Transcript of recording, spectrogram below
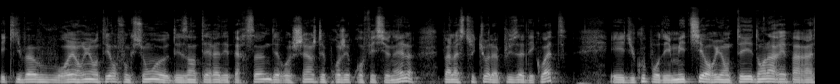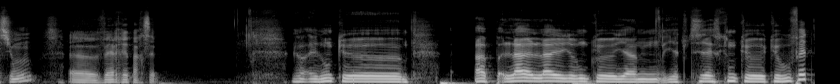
et qui va vous réorienter en fonction euh, des intérêts des personnes, des recherches, des projets professionnels vers la structure la plus adéquate. Et du coup, pour des métiers orientés dans la réparation, euh, vers Réparseb. Et donc, ah, là, donc, euh, il y, a, toutes ces actions que, vous faites.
